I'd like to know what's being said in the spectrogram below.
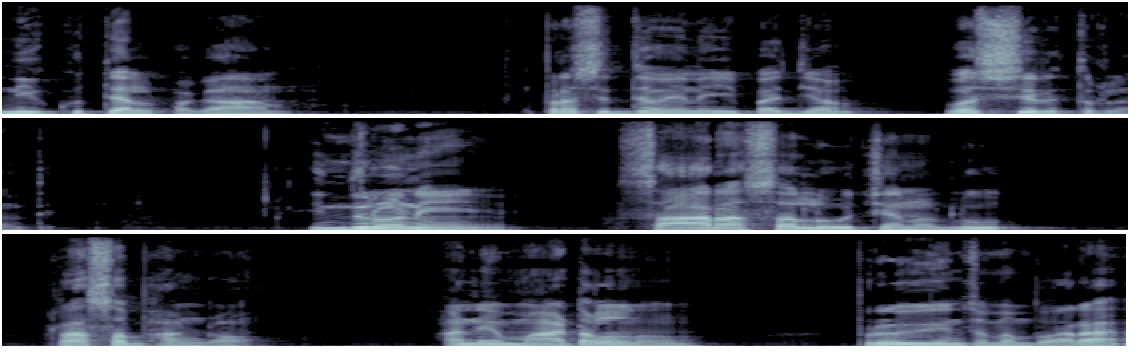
నీకు తెల్పగాన్. ప్రసిద్ధమైన ఈ పద్యం వశ్యరిత్రులంతే ఇందులోని సారసలోచనలు రసభంగం అనే మాటలను ప్రయోగించడం ద్వారా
